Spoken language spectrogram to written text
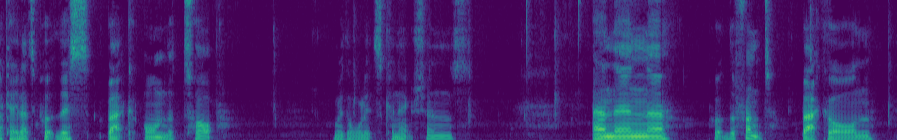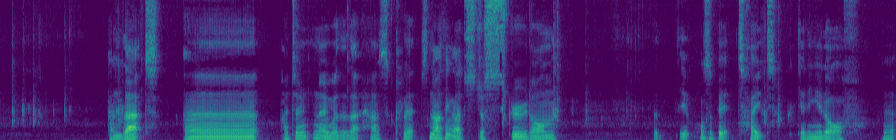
Okay, let's put this back on the top with all its connections. And then uh, put the front back on. And that, uh, I don't know whether that has clips. No, I think that's just screwed on. But it was a bit tight getting it off. But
